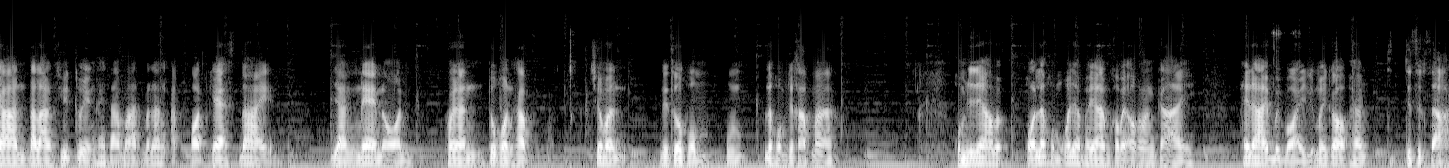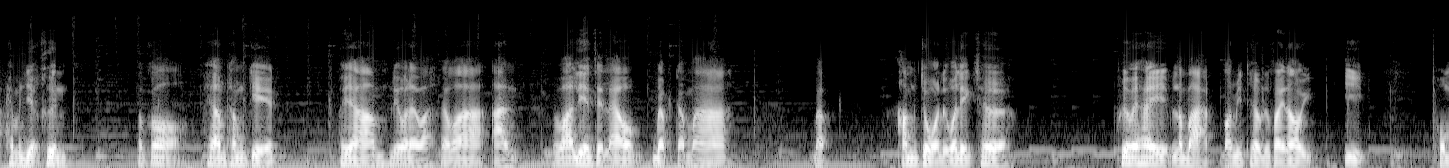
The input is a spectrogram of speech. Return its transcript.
การตารางชีวิตตัวเองให้สามารถมานั่งอัดพอดแคสต์ได้อย่างแน่นอน เพราะฉะนั้นทุกคนครับ เชื่อมั่นในตัวผมผมแล้วผมจะกลับมา ผมจะพยายามพอแล้วผมก็จะพยายามกลับไปออกกำลังกาย ให้ได้บ่อยๆ หรือไม่ก็พยายามจะศึกษาให้มันเยอะขึ้น แล้วก็พยายามทำเกรดพยายามเรียกว่าอะไรวะแบบว่าอ่านแบบว่าเรียนเสร็จแล้วแบบกลับมาแบบทำโจทย์หรือว่าเลคเชอร์ เพื่อไม่ให้ลำบากตอน midterm หรือ final อีกอีก ผม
